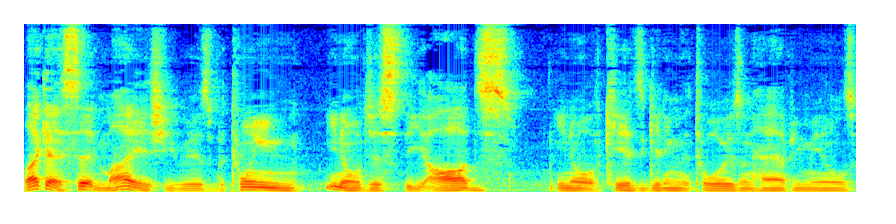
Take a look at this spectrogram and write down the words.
like I said, my issue is between, you know, just the odds, you know, of kids getting the toys and Happy Meals,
